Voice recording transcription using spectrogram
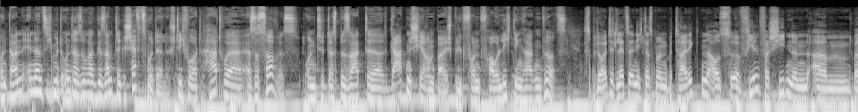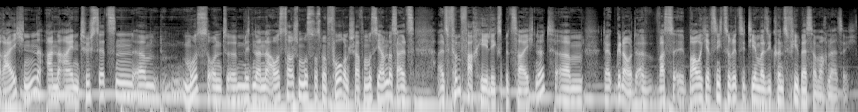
Und dann ändern sich mitunter sogar gesamte Geschäftsmodelle. Stichwort Hardware as a Service und das besagte Gartenscherenbeispiel von Frau Lichtinghagen-Würz. Das bedeutet letztendlich, dass man Beteiligten aus äh, vielen verschiedenen ähm, Bereichen an einen Tisch setzen ähm, muss und äh, miteinander austauschen muss, was man Foren schaffen muss. Sie haben das als, als Fünffach-Helix bezeichnet. Ähm, da, genau, was äh, brauche ich jetzt nicht zu rezitieren, weil Sie können es viel besser machen als ich.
